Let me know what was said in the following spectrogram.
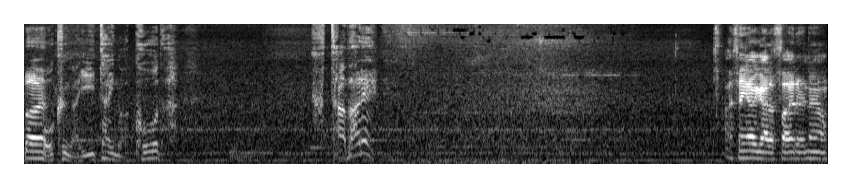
but 僕が言いたいのはこうだくたばれ I think I gotta fight her now.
